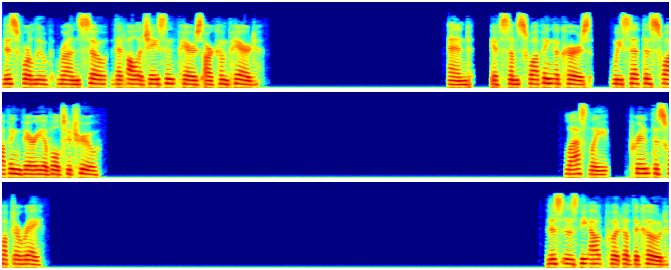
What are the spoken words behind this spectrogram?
This for loop runs so that all adjacent pairs are compared. And, if some swapping occurs, we set the swapping variable to true. Lastly, print the swapped array. This is the output of the code.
